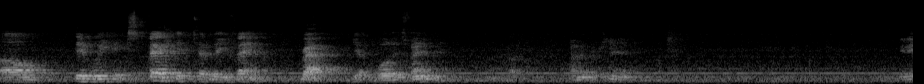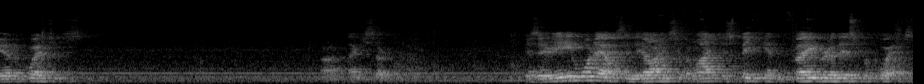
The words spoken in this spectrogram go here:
um, then we expect it to be family. Right. Yeah. Well, it's family, hundred percent. Any other questions? All right, thank you, sir. Is there anyone else in the audience that would like to speak in favor of this request?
